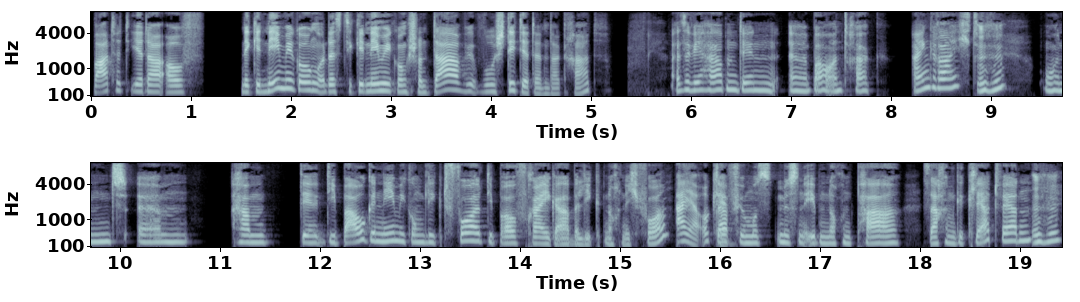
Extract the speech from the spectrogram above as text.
Wartet ihr da auf eine Genehmigung oder ist die Genehmigung schon da? Wo steht ihr denn da gerade? Also wir haben den äh, Bauantrag eingereicht mhm. und ähm, haben die, die Baugenehmigung liegt vor, die Baufreigabe liegt noch nicht vor. Ah ja, okay. Dafür muss, müssen eben noch ein paar Sachen geklärt werden. Mhm.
